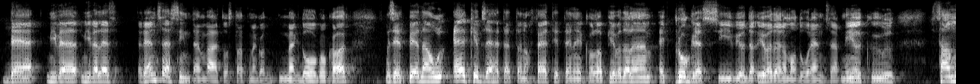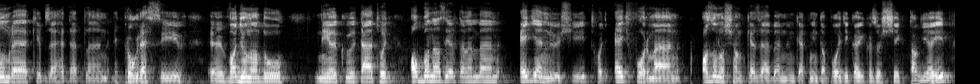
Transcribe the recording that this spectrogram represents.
De mivel, mivel ez rendszer szinten változtat meg, a, meg dolgokat, ezért például elképzelhetetlen a feltétel nélkül alapjövedelem egy progresszív jövedelemadó rendszer nélkül, számomra elképzelhetetlen egy progresszív vagyonadó nélkül, tehát hogy abban az értelemben egyenlősít, hogy egyformán azonosan kezel bennünket, mint a politikai közösség tagjait,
